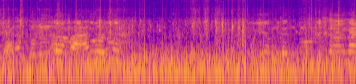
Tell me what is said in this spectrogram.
Sana tuloy lang. Ang pagod. Uy, ang gandulo sana.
